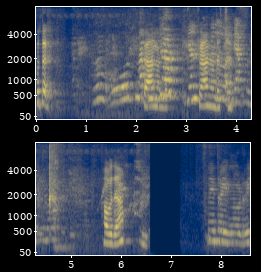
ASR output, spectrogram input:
ಕೂತಾರಿ ಫ್ಯಾನ್ ಒಂದು ಫ್ಯಾನ್ ಒಂದು ಹೌದಾ? ಸ್ನೇಹಿತರೆ, ಈಗ ನೋಡ್ರಿ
